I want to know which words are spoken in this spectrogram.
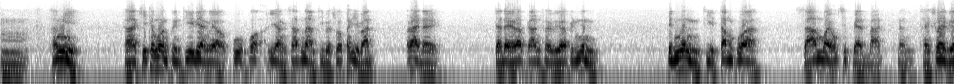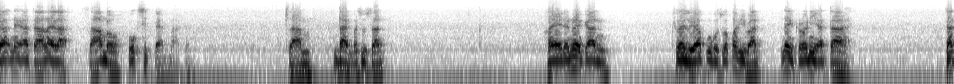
อืม ทั้งนี้หากคิดคำนวณพื้นที่เลี้ยงแล้ว ผู้เพาะเลี้ยงสัตว์น้ำที่ประสบภัยพิบัติรายได้จะได้รับการช่วยเหลือเป็นเงิน เป็นเงินที่ต่ำกว่าสามร้อยหกสิบแปดบาทนั่นไทยช่วยเหลือในอัตราไร่ละสามร้อยหกสิบแปดบาทครับสามด้านปศุสัตว์ให้ดำเนินการ ช่วยเหลือผู้ประสบภัยพิบัติในกรณีอัตรา จัด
